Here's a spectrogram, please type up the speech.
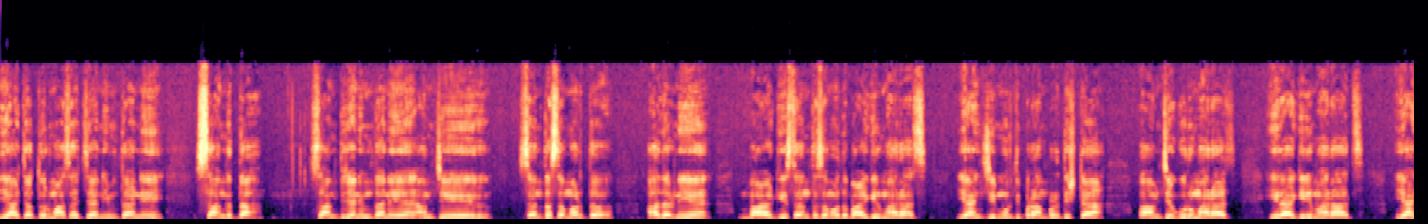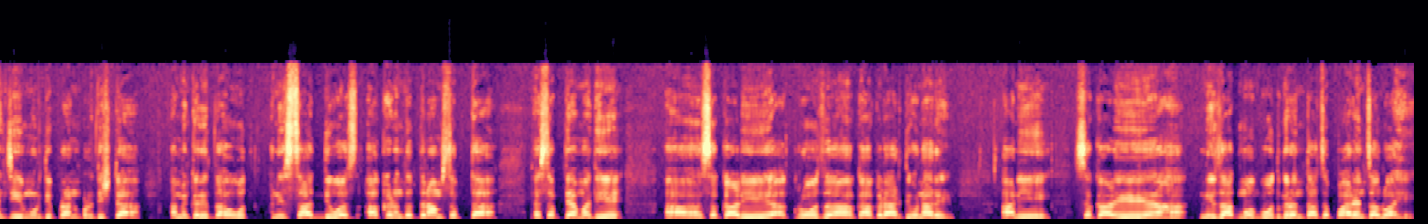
या चातुर्मासाच्या निमित्ताने सांगता सांगतेच्या निमित्ताने आमचे संत समर्थ आदरणीय बाळगी संत समर्थ बाळगीर महाराज यांची मूर्ती प्राणप्रतिष्ठा व आमचे गुरु महाराज हिरागिरी महाराज यांची मूर्ती प्राणप्रतिष्ठा आम्ही करीत आहोत. आणि सात दिवस अखंड दत्तनाम सप्ताह त्या सप्त्यामध्ये सकाळी रोज काकडा आरती होणार आहे. आणि सकाळी निजात्म बोध ग्रंथाचं पारायण चालू आहे.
